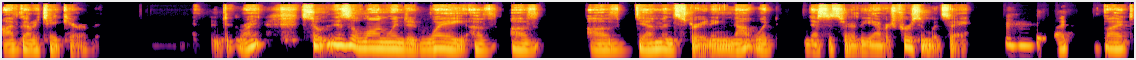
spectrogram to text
I've got to take care of it. And, right. So this is a long-winded way of of of demonstrating not what necessarily the average person would say, mm-hmm. but but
